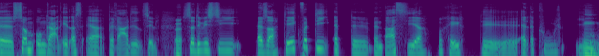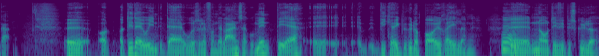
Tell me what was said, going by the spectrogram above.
øh, som Ungarn ellers er berettiget til. Ja. Så det vil sige, altså, det er ikke fordi, at øh, man bare siger, okay, det, alt er cool i mm. Ungarn. Øh, og, og det der er jo en, der er Ursula von der Leyens argument, det er, øh, øh vi kan jo ikke begynde at bøje reglerne, mm. Øh, når det vi beskylder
